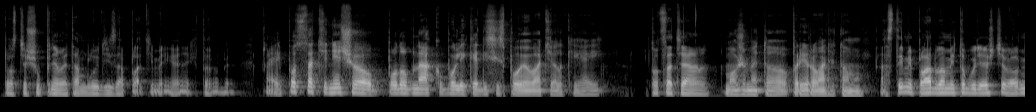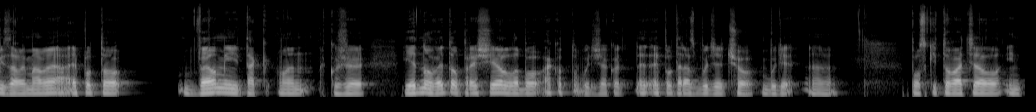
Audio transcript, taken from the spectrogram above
proste šupneme tam ľudí, zaplatíme ich a nech to robia. Hej, v podstate niečo podobné, ako boli kedysi spojovateľky, hej. V podstate áno. Môžeme to prirovať tomu. A s tými platbami to bude ešte veľmi zaujímavé a Apple to veľmi tak len akože jednou vetou prešiel, lebo ako to budeš, ako Apple teraz bude čo? Bude uh, poskytovateľ in,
